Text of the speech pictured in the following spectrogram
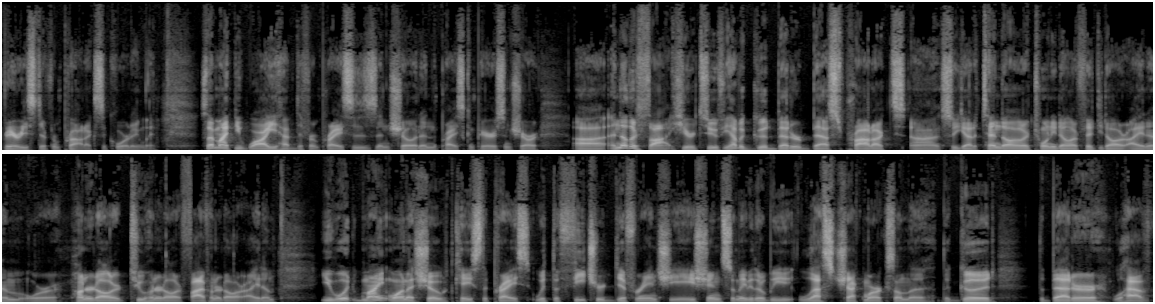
various different products accordingly. So that might be why you have different prices and show it in the price comparison chart. Uh, another thought here too, if you have a good, better, best product, uh, so you got a $10, $20, $50 item or $100, $200, $500 item, you would might want to showcase the price with the feature differentiation. So maybe there'll be less check marks on the the good, the better will have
